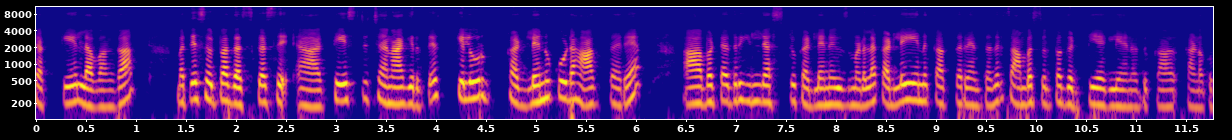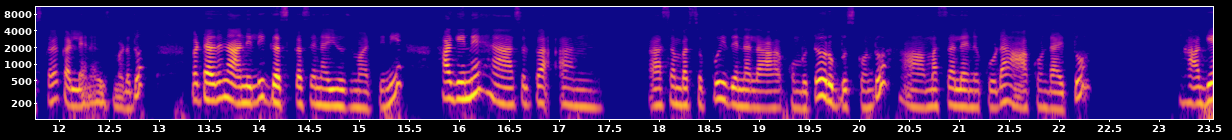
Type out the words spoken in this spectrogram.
ಚಕ್ಕೆ, ಲವಂಗ, ಮತ್ತು ಸ್ವಲ್ಪ ಗಸಗಸೆ ಟೇಸ್ಟ್ ಚೆನ್ನಾಗಿರುತ್ತೆ. ಕೆಲವರು ಕಡಲೆನೂ ಕೂಡ ಹಾಕ್ತಾರೆ. ಬಟ್ ಆದರೆ ಇಲ್ಲಿ ಅಷ್ಟು ಕಡಲೆನ ಯೂಸ್ ಮಾಡಲ್ಲ. ಕಡಲೆ ಏನಕ್ಕೆ ಹಾಕ್ತಾರೆ ಅಂತಂದರೆ ಸಾಂಬಾರು ಸ್ವಲ್ಪ ಗಟ್ಟಿಯಾಗಲಿ ಅನ್ನೋದು ಕಾರಣಕ್ಕೋಸ್ಕರ ಕಡಲೆನ ಯೂಸ್ ಮಾಡೋದು. ಬಟ್ ಆದರೆ ನಾನಿಲ್ಲಿ ಗಸಗಸೆನ ಯೂಸ್ ಮಾಡ್ತೀನಿ. ಹಾಗೆಯೇ ಸ್ವಲ್ಪ ಸಾಂಬಾರು ಸೊಪ್ಪು ಇದನ್ನೆಲ್ಲ ಹಾಕ್ಕೊಂಡ್ಬಿಟ್ಟು ರುಬ್ಬಿಸ್ಕೊಂಡು ಮಸಾಲೆನೂ ಕೂಡ ಹಾಕೊಂಡಾಯಿತು. ಹಾಗೆ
